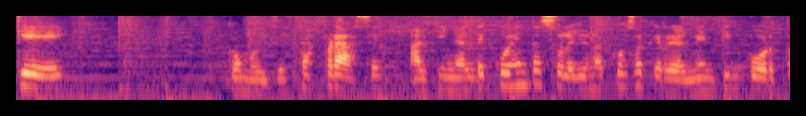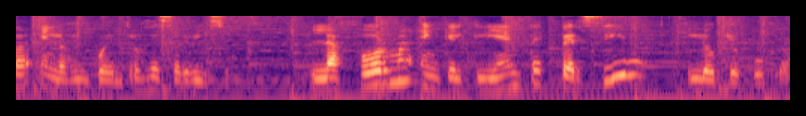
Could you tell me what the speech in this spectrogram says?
que, como dice esta frase, al final de cuentas solo hay una cosa que realmente importa en los encuentros de servicio, la forma en que el cliente percibe lo que ocurrió.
